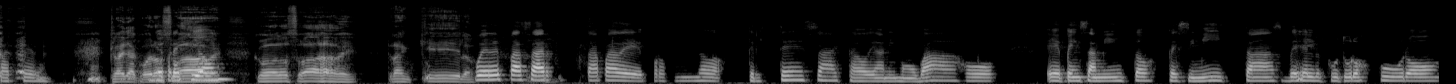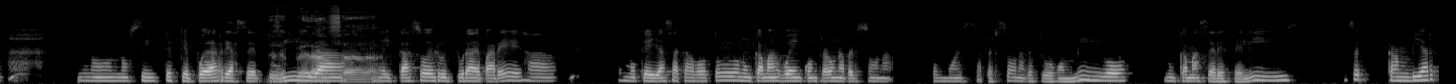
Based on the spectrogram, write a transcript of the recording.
parte de. Claro, cógelo suave, suave, tranquilo. Puedes pasar etapa de profundo tristeza, estado de ánimo bajo, eh, pensamientos pesimistas, ves el futuro oscuro, no, no sientes que puedas rehacer tu vida. En el caso de ruptura de pareja, como que ya se acabó todo, nunca más voy a encontrar una persona como esa persona que estuvo conmigo, nunca más seré feliz. Entonces, cambiar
